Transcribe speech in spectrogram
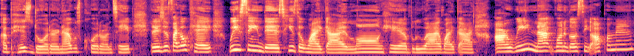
up his daughter, and that was caught on tape. And it's just like, okay, we've seen this. He's a white guy, long hair, blue eye, white guy. Are we not going to go see Aquaman?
